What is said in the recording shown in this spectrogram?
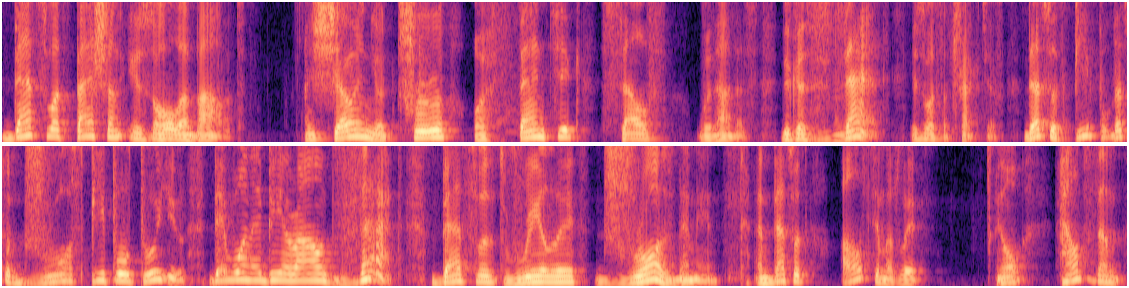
That's what passion is all about. and showing your true, authentic self with others. Because that is what's attractive. That's what people, that's what draws people to you. They want to be around that. That's what really draws them in. And that's what ultimately, you know, helps them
